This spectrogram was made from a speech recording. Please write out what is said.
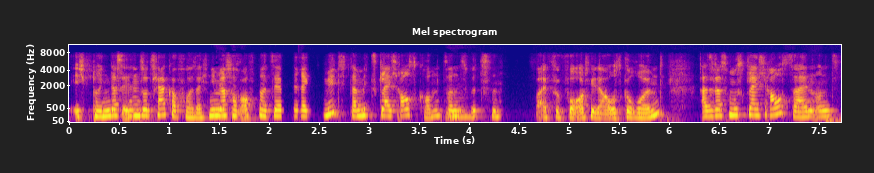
Ich bringe das in den Sozialkaufhäuser. Ich nehme das auch oftmals sehr direkt mit, damit es gleich rauskommt, sonst mhm. wird es Zweifel vor Ort wieder ausgeräumt. Also das muss gleich raus sein und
